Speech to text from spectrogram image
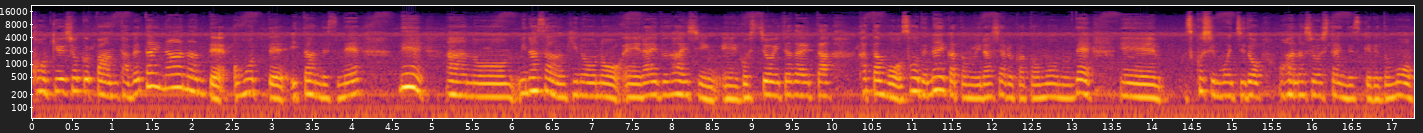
高級食パン食べたいななんて思っていたんですね。であの皆さん昨日の、えー、ライブ配信、えー、ご視聴いただいた方もそうでない方もいらっしゃるかと思うので、えー、少しもう一度お話をしたいんですけれども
